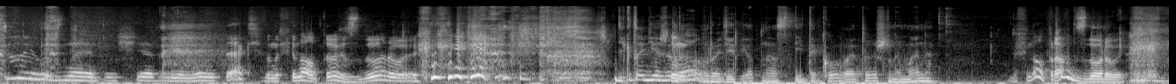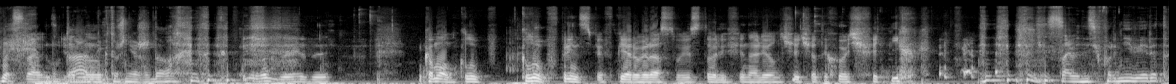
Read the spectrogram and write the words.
кто его знает вообще, блин, ну, так, типа, на финал тоже здорово. Никто не ожидал, вроде, от нас и такого, а тоже нормально. На финал, правда, здорово, на самом Ну деле. да, ну. никто же не ожидал. Ну да, да. Ну, Come on, клуб, клуб, в принципе, в первый раз в своей истории финалил. Че, че ты хочешь от них? Сами до сих пор не верят,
